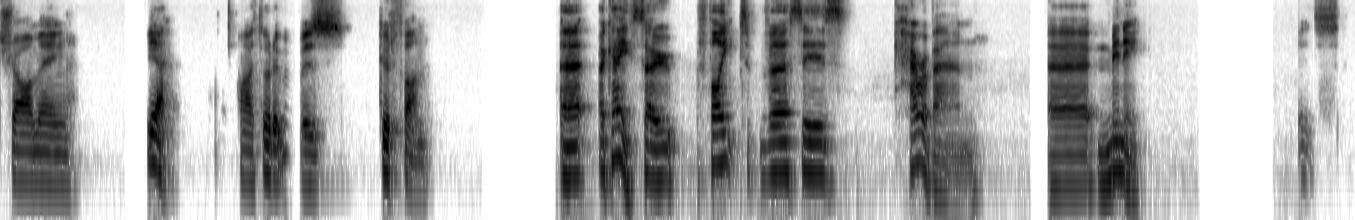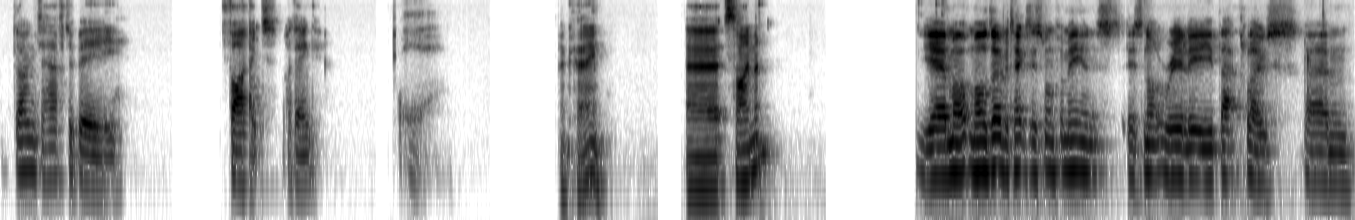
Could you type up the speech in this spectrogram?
charming. Yeah, I thought it was good fun. Uh, okay, so fight versus caravan. Uh, Minnie. It's going to have to be fight, I think. Okay. Uh, Simon. Yeah, Moldova takes this one for me, and it's it's not really that close. Um,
